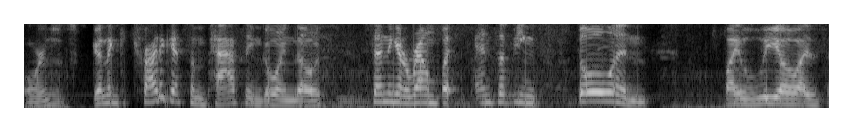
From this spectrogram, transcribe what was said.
Orange is gonna try to get some passing going though, sending it around, but ends up being stolen by Leo as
